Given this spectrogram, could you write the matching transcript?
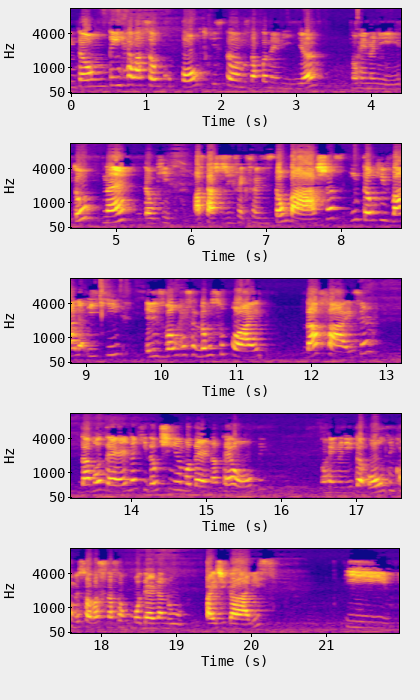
Então, tem relação com o ponto que estamos da pandemia no Reino Unido, né? Então, que as taxas de infecções estão baixas, então que vale e que eles vão receber um supply da Pfizer, da Moderna, que não tinha Moderna até ontem no Reino Unido. Ontem começou a vacinação com Moderna no País de Gales. E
